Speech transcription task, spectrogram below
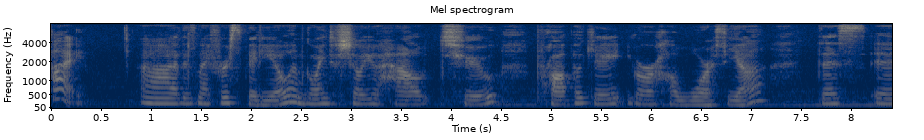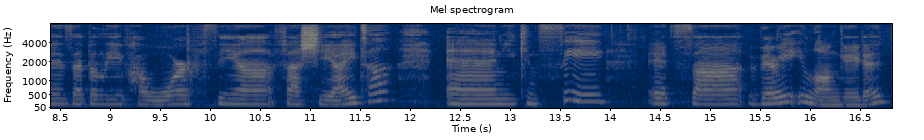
Hi, uh, this is my first video. I'm going to show you how to propagate your Haworthia. This is, I believe, Haworthia fasciata, and you can see it's uh, very elongated.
